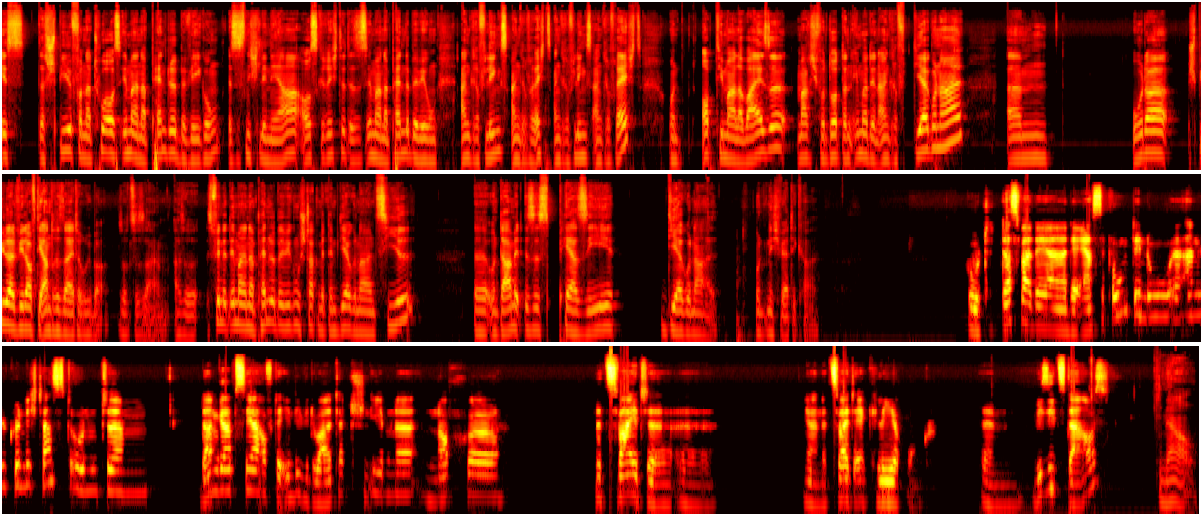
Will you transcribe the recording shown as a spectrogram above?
ist das Spiel von Natur aus immer in einer Pendelbewegung. Es ist nicht linear ausgerichtet, es ist immer in einer Pendelbewegung. Angriff links, Angriff rechts, Angriff links, Angriff rechts. Und optimalerweise mache ich von dort dann immer den Angriff diagonal. Ähm, oder spiel halt wieder auf die andere Seite rüber, sozusagen. Also es findet immer in einer Pendelbewegung statt mit einem diagonalen Ziel. Äh, und damit ist es per se diagonal und nicht vertikal. Gut, das war der, der erste Punkt, den du äh, angekündigt hast. Und ähm, dann gab es ja auf der individualtaktischen Ebene noch äh, eine zweite, äh, ja, eine zweite Erklärung. Ähm, wie sieht's da aus? Genau.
